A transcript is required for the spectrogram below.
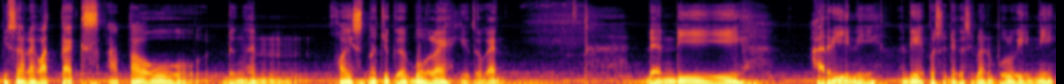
bisa lewat teks atau dengan voice note juga boleh gitu kan. Dan di hari ini di episode ke-90 ini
